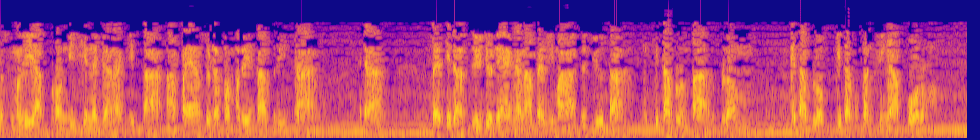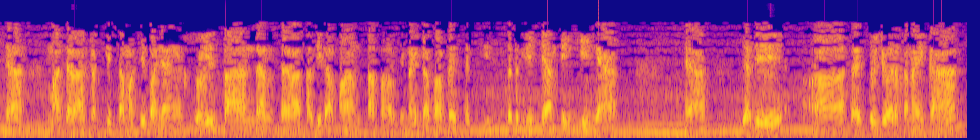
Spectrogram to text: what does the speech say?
harus melihat kondisi negara kita, apa yang sudah pemerintah berikan. Ya, saya tidak setuju dinaikkan sampai 500 juta. Kita belum ta- belum kita belum kita bukan Singapura. Ya, masyarakat kita masih banyak yang kesulitan dan saya rasa tidak pantas kalau dinaikkan sampai sedemikian tingginya. Ya, jadi eh, saya setuju ada kenaikan,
